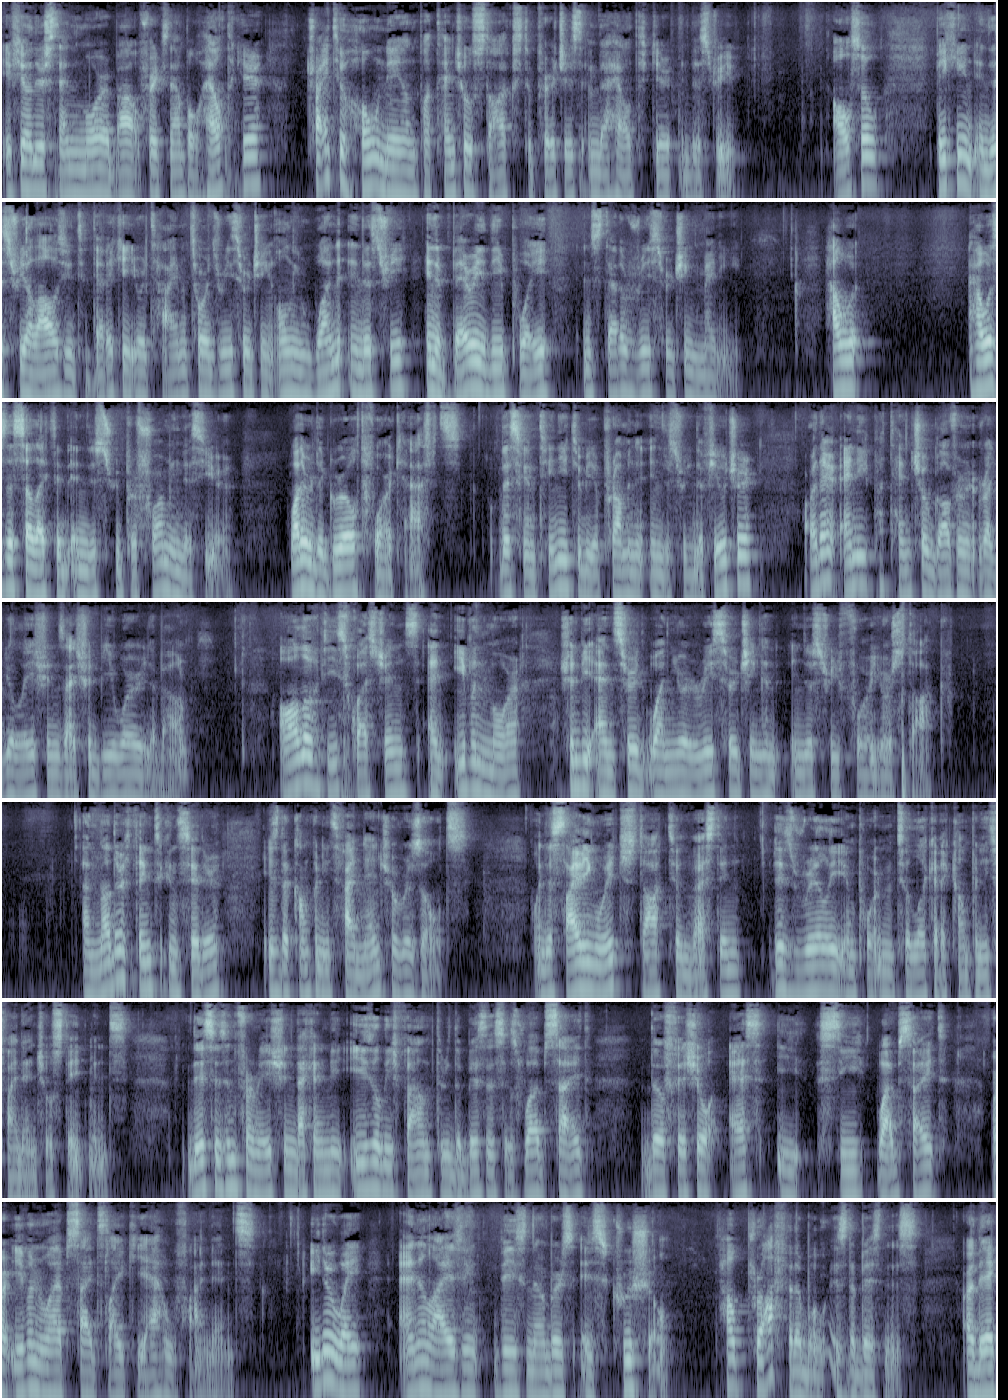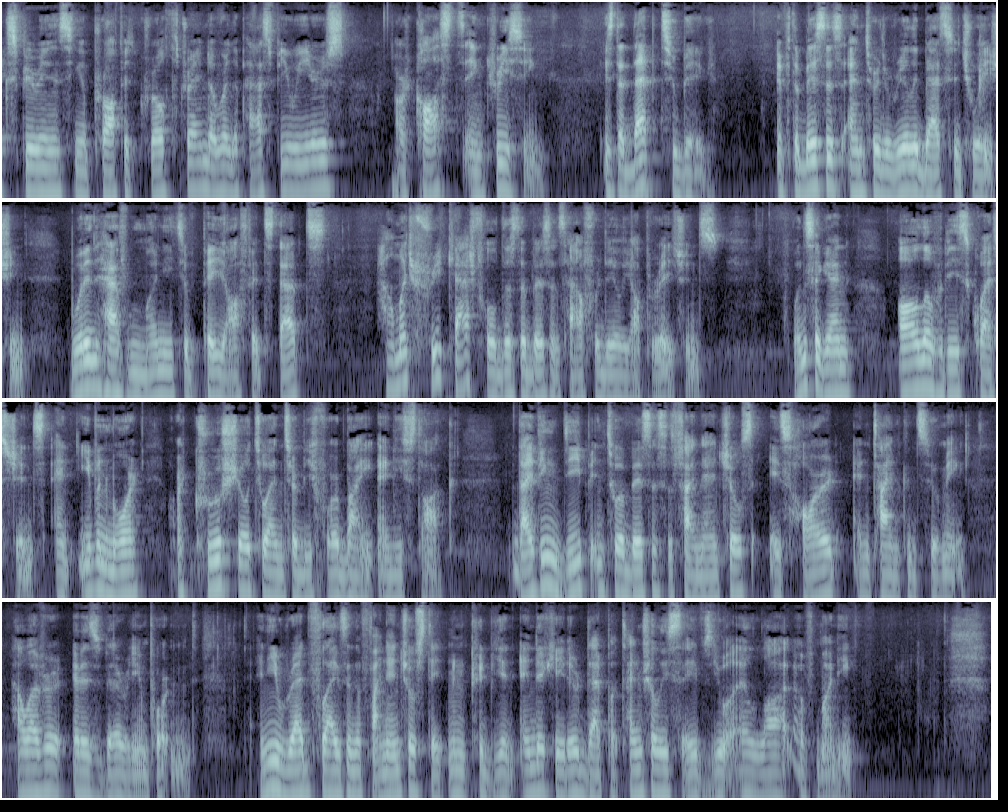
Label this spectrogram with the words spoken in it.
If you understand more about, for example, healthcare, try to hone in on potential stocks to purchase in the healthcare industry. Also, picking an industry allows you to dedicate your time towards researching only one industry in a very deep way instead of researching many. How how is the selected industry performing this year? What are the growth forecasts? Will this continue to be a prominent industry in the future? Are there any potential government regulations I should be worried about? All of these questions and even more should be answered when you're researching an industry for your stock. Another thing to consider is the company's financial results. When deciding which stock to invest in, it is really important to look at a company's financial statements. This is information that can be easily found through the business's website, the official SEC website, or even websites like Yahoo Finance. Either way, analyzing these numbers is crucial. How profitable is the business? Are they experiencing a profit growth trend over the past few years? Are costs increasing? Is the debt too big? If the business entered a really bad situation, would it have money to pay off its debts? How much free cash flow does the business have for daily operations? Once again, all of these questions and even more are crucial to answer before buying any stock. Diving deep into a business's financials is hard and time consuming. However, it is very important. Any red flags in the financial statement could be an indicator that potentially saves you a lot of money.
